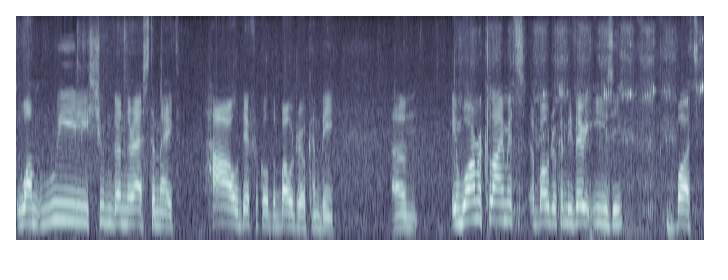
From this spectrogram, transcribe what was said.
One really shouldn't underestimate how difficult the bow drill can be. Um, in warmer climates, a bow drill can be very easy, but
